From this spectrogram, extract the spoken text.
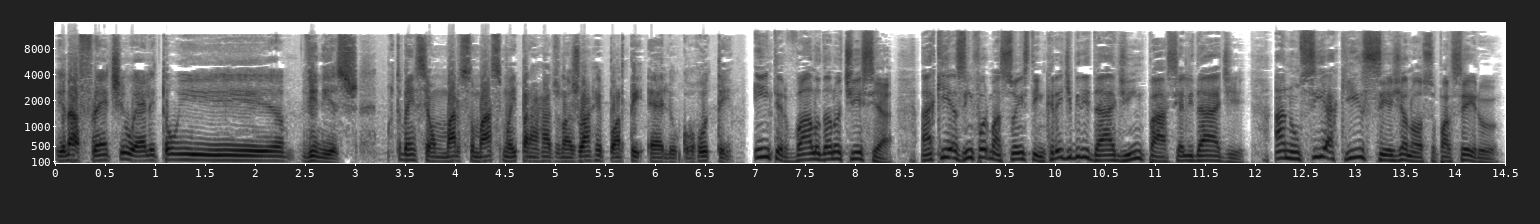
e na frente Wellington e Vinícius. Muito bem, esse é o Márcio Máximo aí para a Rádio Najuá, repórter Hélio Corrute. Intervalo da notícia. Aqui as informações têm credibilidade e imparcialidade. Anuncie aqui seja nosso parceiro.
